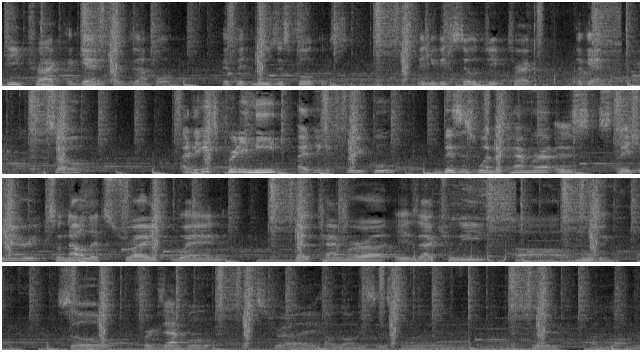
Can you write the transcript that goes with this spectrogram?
deep track again for example if it loses focus. And you can still deep track again. So I think it's pretty neat. I think it's pretty cool. This is when the camera is stationary. So now let's try it when the camera is actually uh, moving so for example, let's try, how long is this one? Let's try a longer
